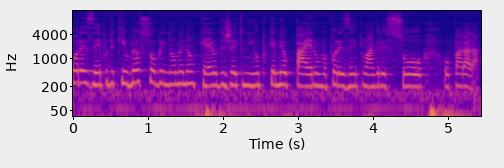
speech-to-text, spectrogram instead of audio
por exemplo, de que o meu sobrenome eu não quero de jeito nenhum, porque meu pai era, uma, por exemplo, um agressor ou parará.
